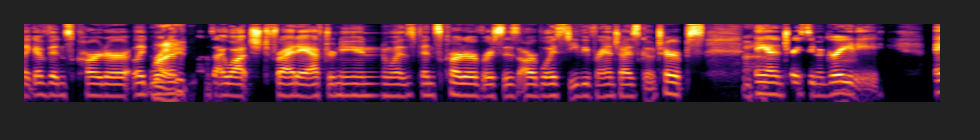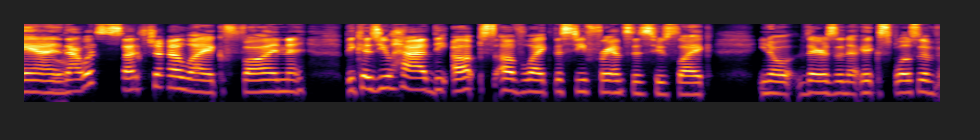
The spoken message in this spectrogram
like a Vince Carter. Like one right. of the ones I watched Friday afternoon was Vince Carter versus our boy Stevie Franchise Go Terps uh-huh. and Tracy mm. McGrady. And oh. that was such a like fun because you had the ups of like the Steve Francis who's like, you know, there's an explosive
